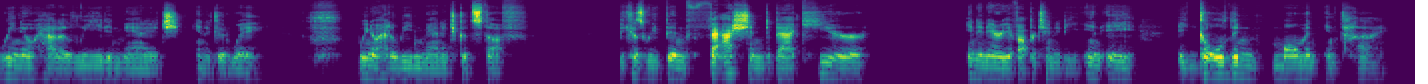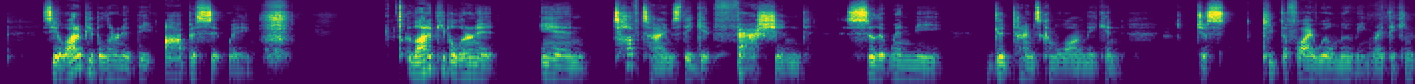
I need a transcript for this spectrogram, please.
we know how to lead and manage in a good way. We know how to lead and manage good stuff because we've been fashioned back here in an area of opportunity, in a, a golden moment in time. See, a lot of people learn it the opposite way. A lot of people learn it in tough times, they get fashioned so that when the good times come along, they can just keep the flywheel moving, right? They can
